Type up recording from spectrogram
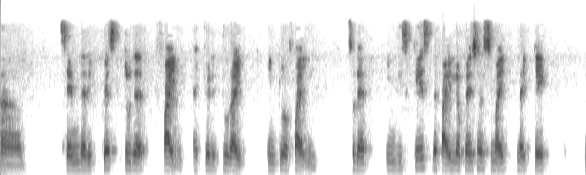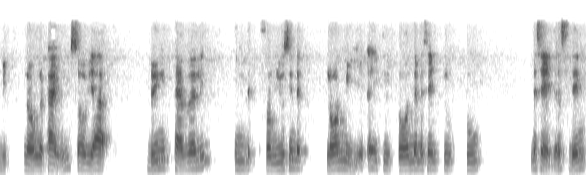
uh, send the request to the file actually to write into a file so that in this case the file operations might like take a bit longer time. So we are doing it parallelly in the, from using the clone mediator. It will clone the message to two messages. Then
